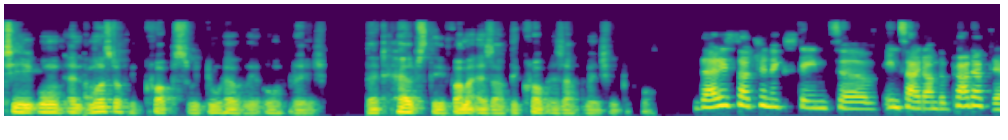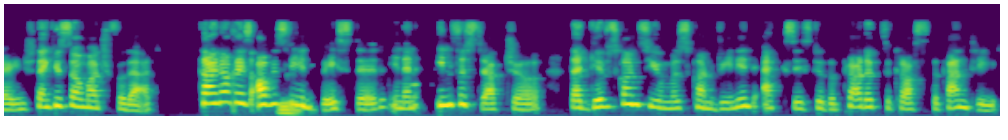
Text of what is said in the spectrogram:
tea oomph, and most of the crops we do have the oomph range that helps the farmer as of the crop as I've mentioned before. That is such an extensive insight on the product range. Thank you so much for that. Kynoch is obviously yeah. invested in an infrastructure that gives consumers convenient access to the products across the country.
